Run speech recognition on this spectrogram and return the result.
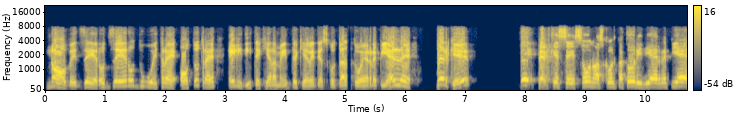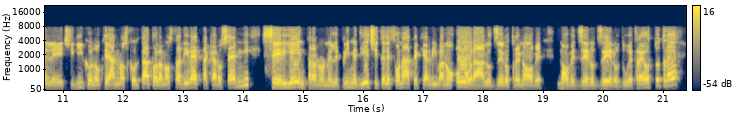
900 2383 e gli dite chiaramente che avete ascoltato RPL perché Beh, perché se sono ascoltatori di RPL e ci dicono che hanno ascoltato la nostra diretta, caro Sammy, se rientrano nelle prime 10 telefonate che arrivano ora allo 039 900 2383,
